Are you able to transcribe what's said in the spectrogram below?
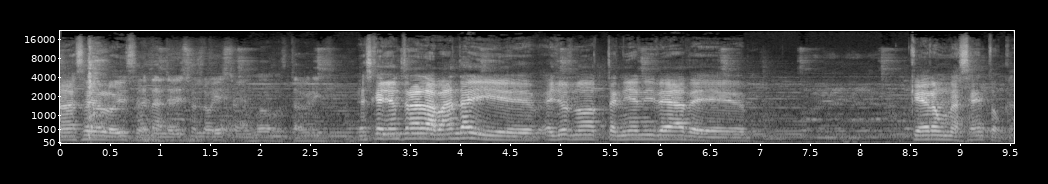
Ah, eso yo lo hice. Ándale, eso lo. A huevo, está buenísimo. Es que yo entré a la banda y eh, ellos no tenían idea de que era un acento, ca.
